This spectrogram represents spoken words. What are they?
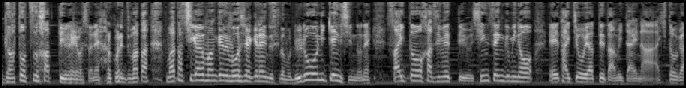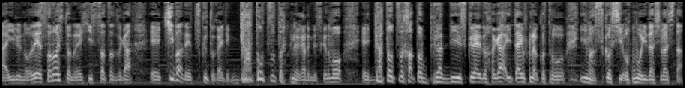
ガトツ派っていうのがいましたね。あの、これまた、また違う漫画で申し訳ないんですけども、ルローニケンシンのね、斎藤はじめっていう新選組の、えー、隊長をやってたみたいな人がいるので、その人のね、必殺技が、えー、牙でつくと書いて、ガトツというのがあるんですけども、えー、ガトツ派とブラッディー・スクライド歯が痛いようなことを今少し思い出しました。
